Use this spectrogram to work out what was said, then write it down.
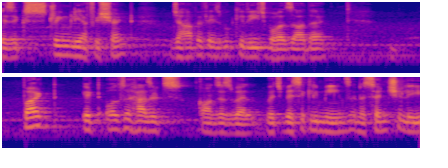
Is extremely efficient जहाँ पे फेसबुक की रीच बहुत ज़्यादा है but it also has its cons as well which basically means and essentially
